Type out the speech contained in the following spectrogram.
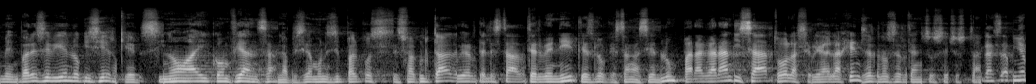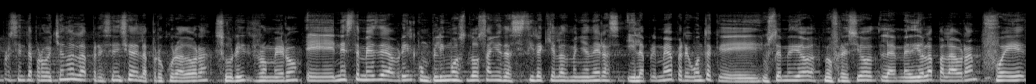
Me parece bien lo que hicieron, que si no hay confianza en la policía municipal, pues es facultad del Estado intervenir, que es lo que están haciendo, para garantizar toda la seguridad de la gente, que no se retengan estos hechos tan. Gracias, señor presidente. Aprovechando la presencia de la procuradora Surit Romero, eh, en este mes de abril cumplimos dos años de asistir aquí a las mañaneras y la primera pregunta que usted me dio, me ofreció, la, me dio la palabra, fue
